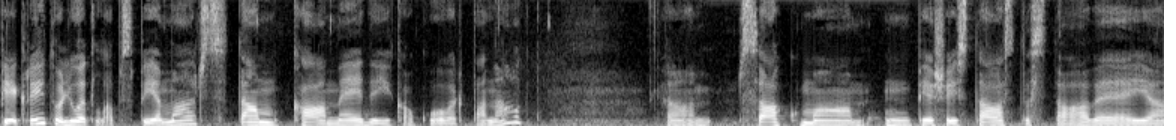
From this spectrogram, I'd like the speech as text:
piekrītu ļoti labs piemērs tam, kā mēdīja kaut ko var panākt. Sākumā pie šī stāsta stāvēja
